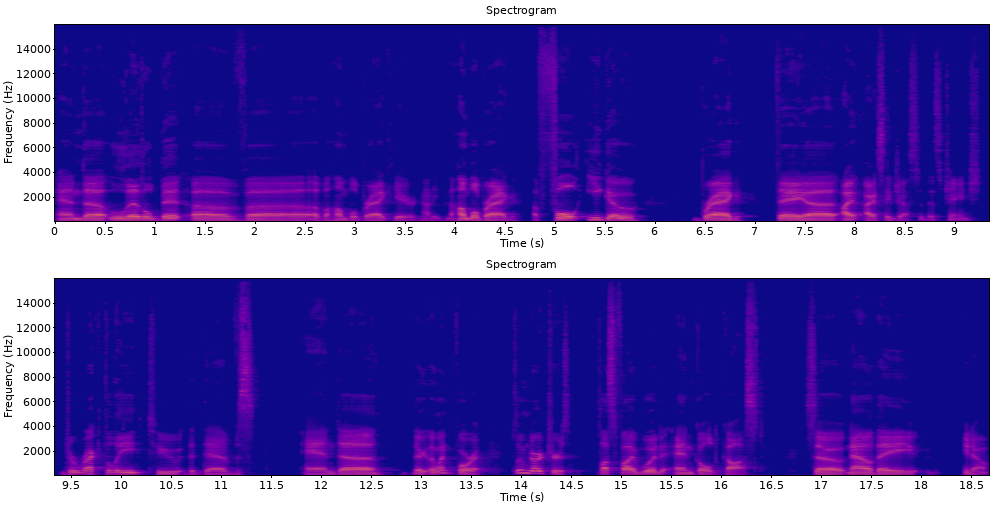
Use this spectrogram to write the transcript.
and a little bit of uh, of a humble brag here. Not even a humble brag, a full ego brag. They, uh, I, I suggested this change directly to the devs, and uh, they went for it. Plumed archers plus five wood and gold cost. So now they, you know,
